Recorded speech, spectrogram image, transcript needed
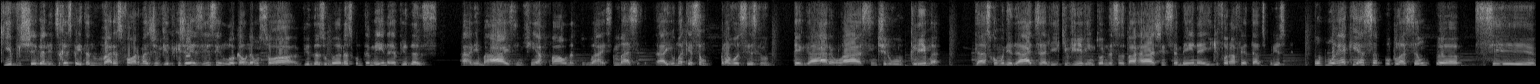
que chega ali desrespeitando várias formas de vida que já existem no local, não só vidas humanas, como também né, vidas animais, enfim, a fauna, tudo mais. Mas aí uma questão para vocês que pegaram lá, sentiram o clima das comunidades ali que vivem em torno dessas barragens também, né, e que foram afetados por isso. Como é que essa população uh, se,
